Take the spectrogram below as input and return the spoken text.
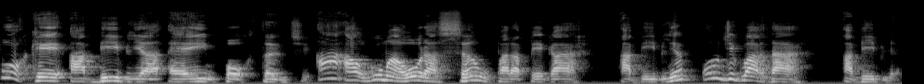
Por que a Bíblia é importante? Há alguma oração para pegar a Bíblia? Onde guardar a Bíblia?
